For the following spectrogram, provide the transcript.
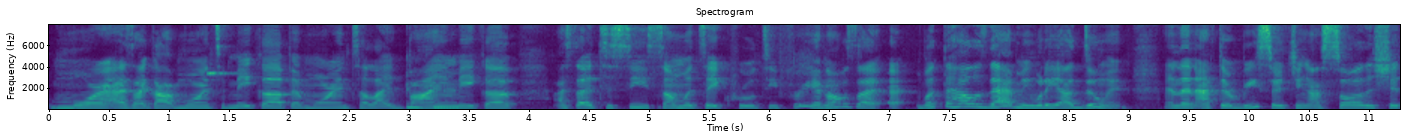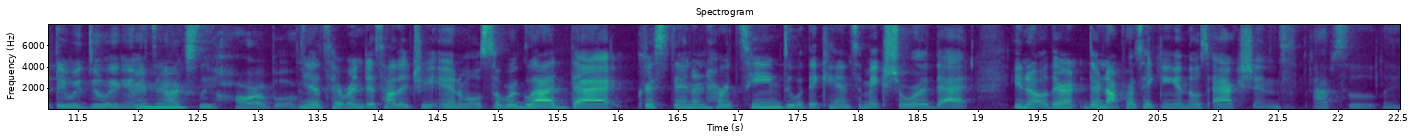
more as I got more into makeup and more into like buying Mm-hmm. makeup, I started to see some would say cruelty free, and I was like, "Eh, "What the hell does that mean? What are y'all doing?" And then after researching, I saw the shit they were doing, and Mm-hmm. it's actually horrible. Yeah, it's horrendous how they treat animals. So we're glad that Kristen and her team do what they can to make sure that you know they're they're not partaking in those actions. Absolutely.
